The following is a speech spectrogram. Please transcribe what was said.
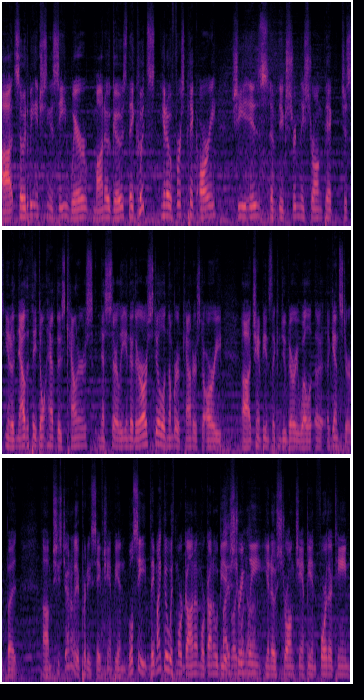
Uh, so it'll be interesting to see where Mono goes. They could you know first pick Ahri. She is an extremely strong pick. Just you know now that they don't have those counters necessarily in there, there are still a number of counters to Ahri uh, champions that can do very well uh, against her, but. Um, she's generally a pretty safe champion. We'll see. They might go with Morgana. Morgana would be I extremely, Morgana. you know, strong champion for their team.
